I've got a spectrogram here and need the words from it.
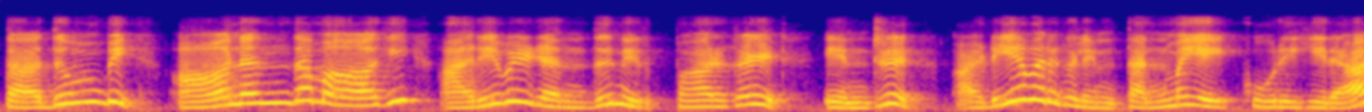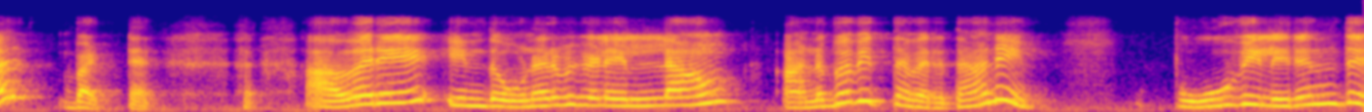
ததும்பி ஆனந்தமாகி அறிவிழந்து நிற்பார்கள் என்று அடியவர்களின் தன்மையை கூறுகிறார் பட்டர். அவரே இந்த உணர்வுகளெல்லாம் அனுபவித்தவர் தானே? பூவிலிருந்து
